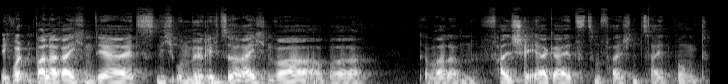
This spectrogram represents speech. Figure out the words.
ich wollte einen Ball erreichen, der jetzt nicht unmöglich zu erreichen war, aber da war dann falscher Ehrgeiz zum falschen Zeitpunkt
